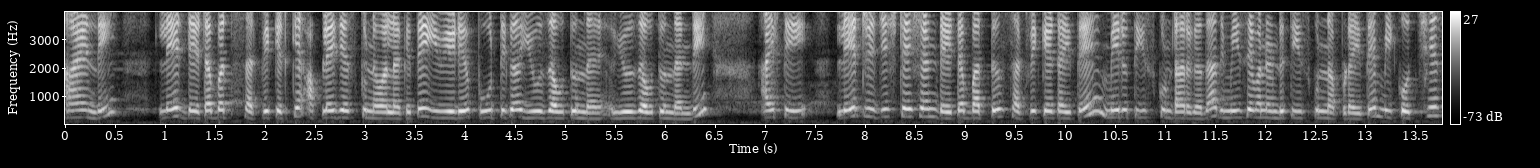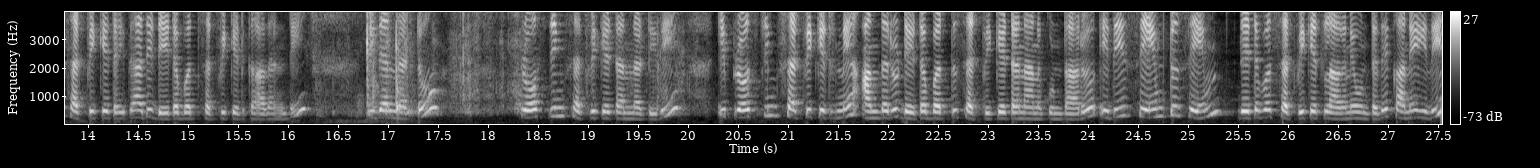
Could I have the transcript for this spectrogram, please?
హాయ్ అండి. లేట్ డేట్ ఆఫ్ బర్త్ సర్టిఫికేట్కి అప్లై చేసుకున్న వాళ్ళకైతే ఈ వీడియో పూర్తిగా యూజ్ అవుతుంది యూజ్ అవుతుందండి. అయితే late registration date of birth certificate అయితే మీరు తీసుకుంటారు కదా అది మీ సేవ నుండి తీసుకున్నప్పుడు అయితే మీకు వచ్చే సర్టిఫికేట్ అయితే అది డేట్ ఆఫ్ బర్త్ సర్టిఫికేట్ కాదండి. ఇది అన్నట్టు ప్రోస్టింగ్ సర్టిఫికేట్ అన్నట్టు ఇది ఈ ప్రోస్టింగ్ సర్టిఫికేట్ని అందరూ డేట్ ఆఫ్ బర్త్ సర్టిఫికేట్ అని అనుకుంటారు. ఇది same to same date of birth certificate లాగానే ఉంటుంది కానీ ఇది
